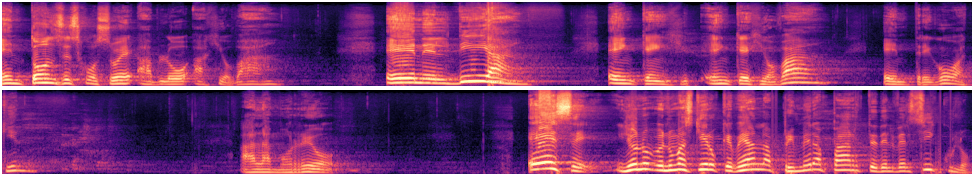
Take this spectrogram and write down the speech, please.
Entonces Josué habló a Jehová en el día en que, en que Jehová entregó a quién? Al amorreo. Ese, yo no, más quiero que vean la primera parte del versículo.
